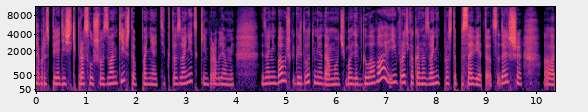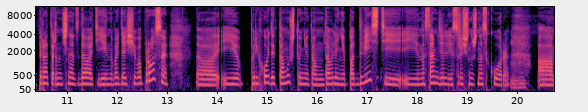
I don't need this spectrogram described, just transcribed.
Я просто периодически прослушиваю звонки, чтобы понять, кто звонит, с какими проблемами. Звонит бабушка, говорит, вот у меня там очень болит голова, и вроде как она звонит просто посоветоваться. Дальше э, оператор начинает задавать ей наводящие вопросы, э, и приходит к тому, что у нее там давление под 200, и на самом деле ей срочно нужна скорая. Угу. А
